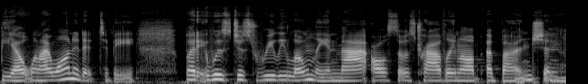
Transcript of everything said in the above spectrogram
be out when I wanted it to be. But it was just really lonely. And Matt also is traveling a, a bunch and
